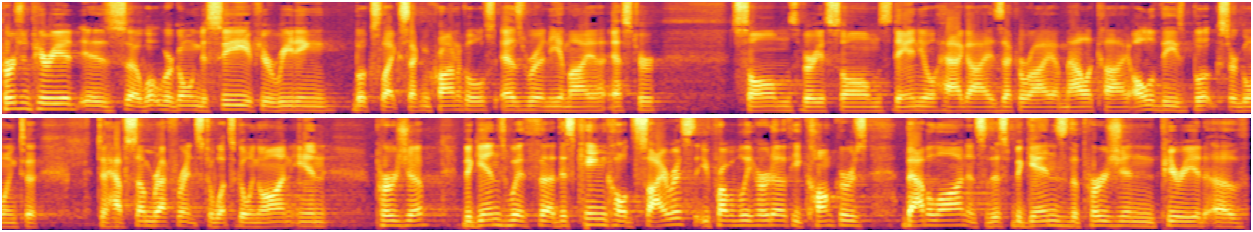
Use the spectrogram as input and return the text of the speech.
Persian period is uh, what we're going to see if you're reading books like Second Chronicles, Ezra, Nehemiah, Esther, Psalms, various Psalms, Daniel, Haggai, Zechariah, Malachi. All of these books are going to, to have some reference to what's going on in Persia. Begins with uh, this king called Cyrus that you've probably heard of. He conquers Babylon, and so this begins the Persian period of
